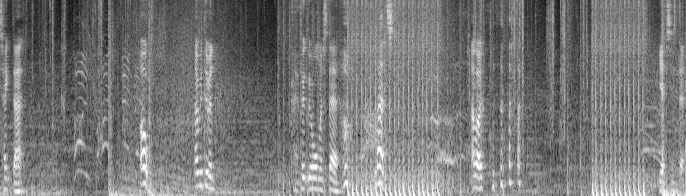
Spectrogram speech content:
Take that. Oh! How are we doing? Okay, I think we're almost there. Lads! Hello. yes, he's dead.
